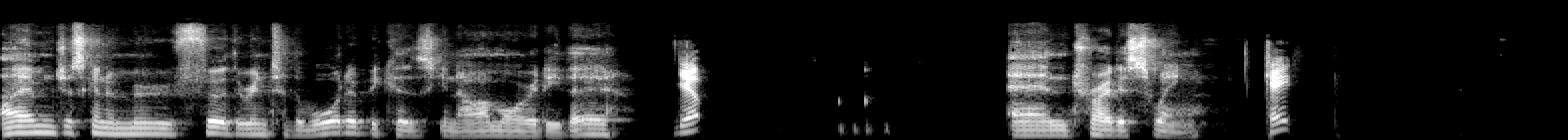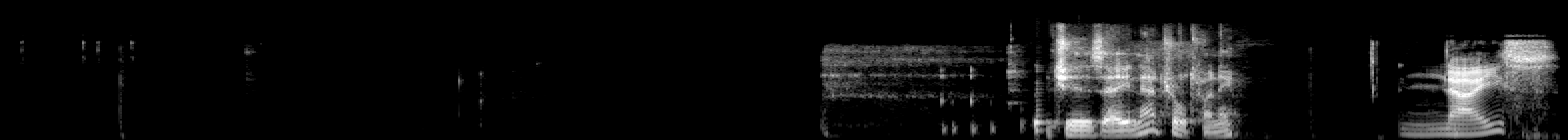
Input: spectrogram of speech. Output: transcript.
I'm just going to move further into the water because, you know, I'm already there Yep. and try to swing. Okay. which is a natural 20. Nice.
